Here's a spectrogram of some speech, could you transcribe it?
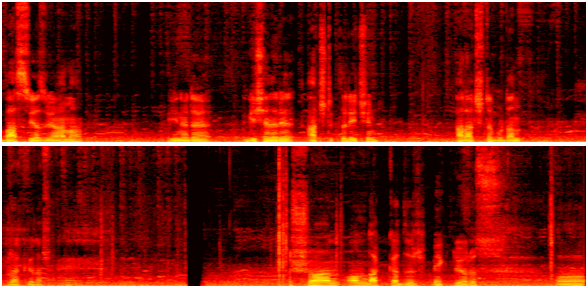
Bas yazıyor ama yine de gişeleri açtıkları için araç da buradan bırakıyorlar. Şu an 10 dakikadır bekliyoruz. O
